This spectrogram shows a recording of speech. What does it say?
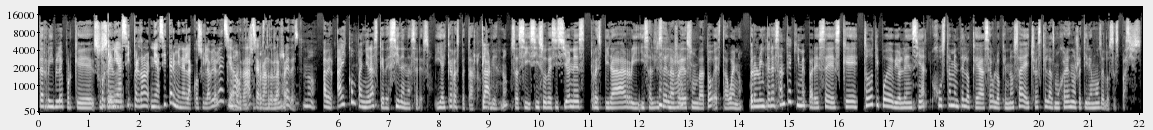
terrible porque sucede... Porque ni así, perdón, ni así termina el acoso y la violencia, ¿verdad? Cerrando las redes. No. A ver, hay compañeras que deciden hacer eso y hay que respetarlo claro. también, ¿no? O sea, si, si su decisión es respirar y, salirse de las redes un rato, está bueno. Pero lo interesante aquí me parece es que todo tipo de violencia justamente lo que hace o lo que nos ha hecho es que las mujeres nos retiremos de los espacios.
